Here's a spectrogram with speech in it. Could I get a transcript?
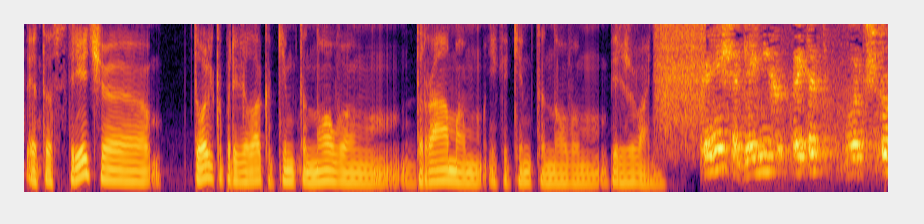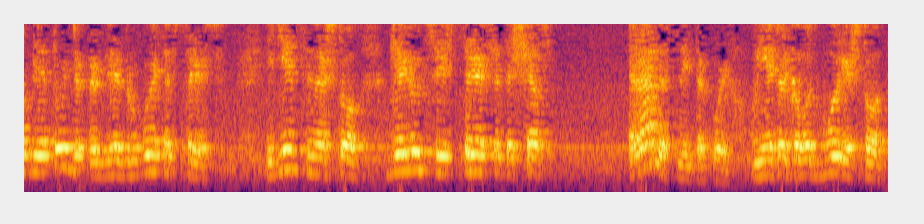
эта встреча только привела к каким-то новым драмам и каким-то новым переживаниям. Конечно, для них этот, вот что для той, для другой это стресс. Единственное, что для Люции стресс это сейчас радостный такой. У нее только вот горе, что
